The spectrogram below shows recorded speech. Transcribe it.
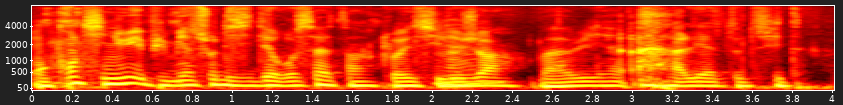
On continue et puis bien sûr des idées recettes. Hein. Chloé, si Ouais. déjà. Bah oui, allez à tout suite.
